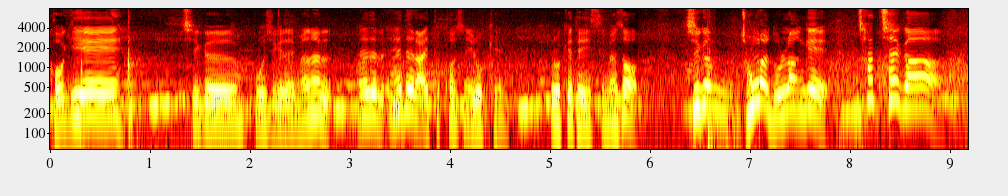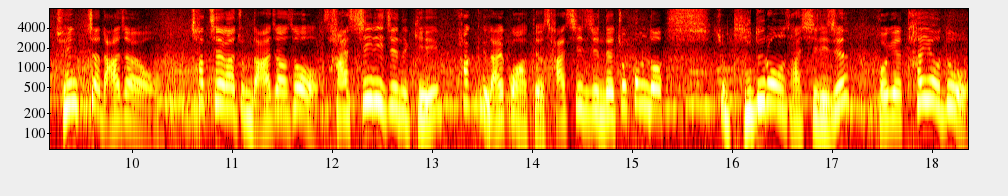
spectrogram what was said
거기에 지금 보시게 되면은 헤드, 헤드라이트 컷은 이렇게 이렇게 돼 있으면서 지금 정말 놀란 게 차체가 진짜 낮아요 차체가 좀 낮아서 4 시리즈 느낌 확 날 것 같아요 4 시리즈인데 조금 더 좀 부드러운 4 시리즈 거기에 타이어도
